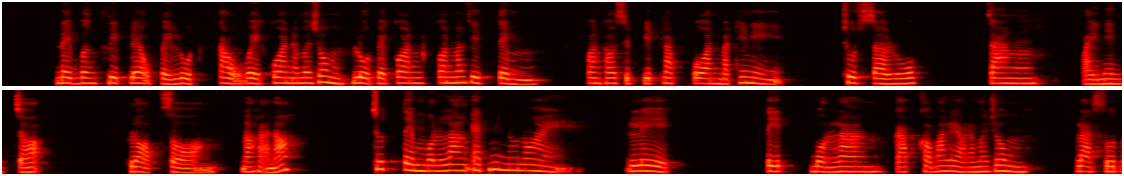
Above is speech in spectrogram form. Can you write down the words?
ำได้เบิ่งคลิปแล้วไปหลุดเก่าไว้ก่อนนะผู้ชมหลุดไปก่อนก่อนมันสิเต็ม ก่อนเขาสิปิดรับก่อนบัดที่นี่ชุดสรุป จังไปเน้นเจาะรอบสองเนาะคะเนาะชุดเต็มบนล่างแอดมินหนูหน่อย เลข ติดบนล่างกลับเข้ามาแล้วท่านผู้ชมล่าสุด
